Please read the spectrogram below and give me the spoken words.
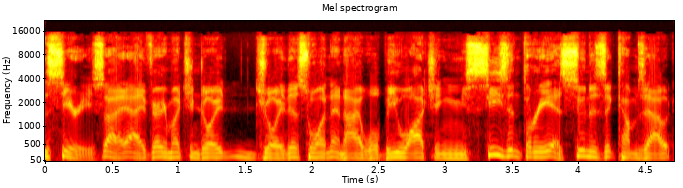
series. I, I, very much enjoy enjoy this one, and I will be watching season three as soon as it comes out.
